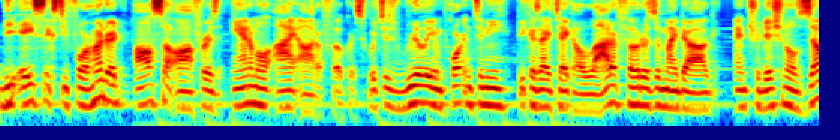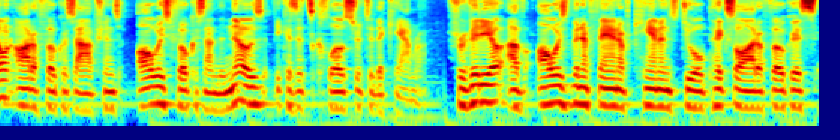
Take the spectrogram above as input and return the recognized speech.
The a6400 also offers animal eye autofocus, which is really important to me because I take a lot of photos of my dog and traditional zone autofocus options always focus on the nose because it's closer to the camera. For video, I've always been a fan of Canon's dual pixel autofocus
